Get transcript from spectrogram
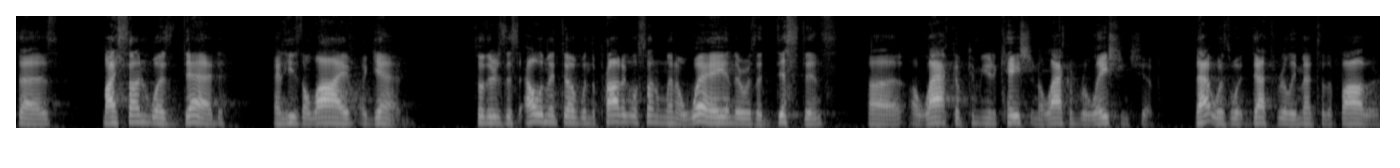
says, My son was dead, and he's alive again. So there's this element of when the prodigal son went away and there was a distance, uh, a lack of communication, a lack of relationship. That was what death really meant to the father.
